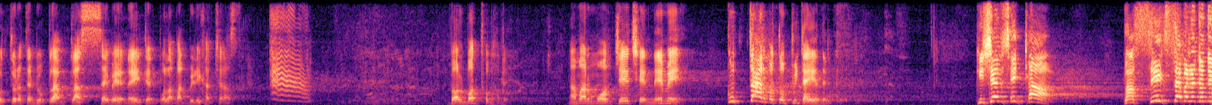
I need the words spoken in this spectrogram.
উত্তরাতে ঢুকলাম, ক্লাস সেভেন, এইটের পোলাপাত বিড়ি খাচ্ছে রাস্তায়। দলবদ্ধভাবে। আমার মন চেয়েছে নেমে কুত্তার মতো পিটাই এদেরকে কিসের শিক্ষা? ক্লাস সিক্স, সেভেনে যদি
